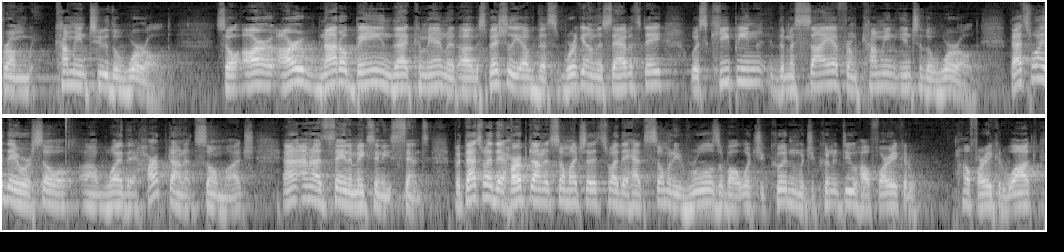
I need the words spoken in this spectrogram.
from coming to the world. So our, our not obeying that commandment, of, especially of this working on the Sabbath day, was keeping the Messiah from coming into the world. That's why they were so, uh, why they harped on it so much. And I'm not saying it makes any sense, but that's why they harped on it so much. That's why they had so many rules about what you could and what you couldn't do, how far you could, how far you could walk,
